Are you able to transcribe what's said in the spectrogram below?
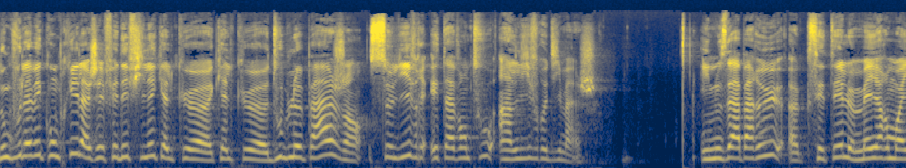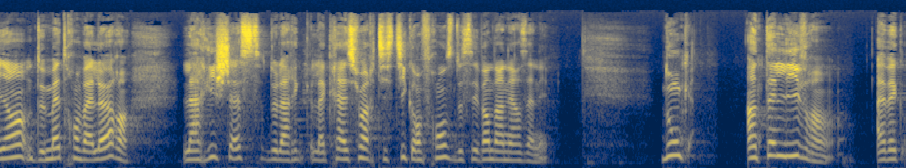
Donc vous l'avez compris, là j'ai fait défiler quelques, quelques doubles pages. Ce livre est avant tout un livre d'images. Il nous a apparu que c'était le meilleur moyen de mettre en valeur la richesse de la, création artistique en France de ces 20 dernières années. Donc un tel livre avec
